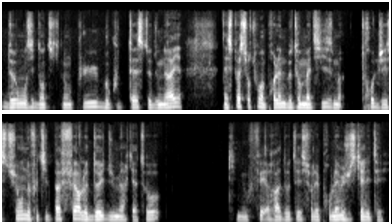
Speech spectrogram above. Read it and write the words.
de 11 identiques non plus, beaucoup de tests d'Unai. N'est-ce pas surtout un problème d'automatisme, trop de gestion? Ne faut-il pas faire le deuil du mercato qui nous fait radoter sur les problèmes jusqu'à l'été?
